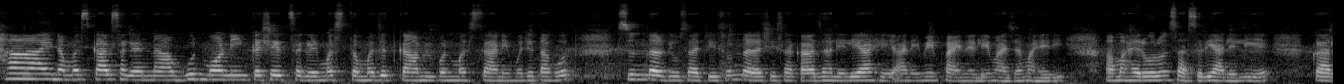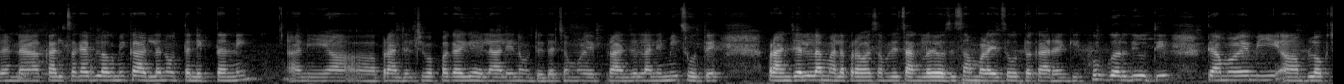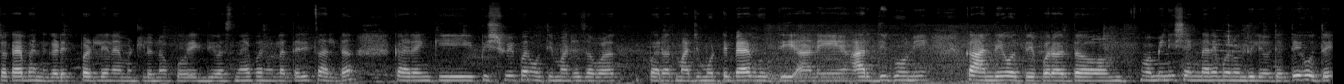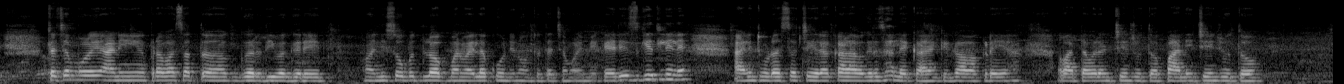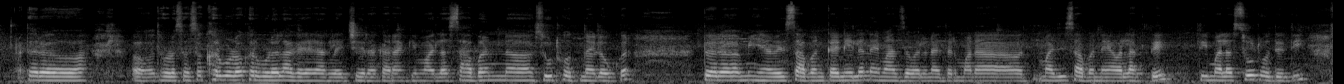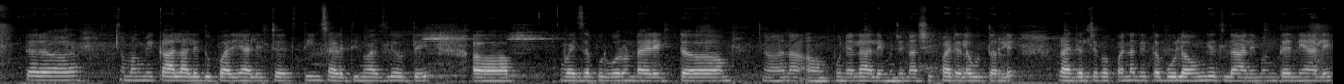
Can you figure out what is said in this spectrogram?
हाय नमस्कार सगळ्यांना. Good morning कसे आहेत सगळे? मस्त मजेत का? आम्ही पण मस्त आणि मजेत आहोत. सुंदर दिवसाची सुंदर अशी सकाळ झालेली आहे आणि मी फायनली माझ्या माहेरी माहेरवरून सासरी आलेली आहे. कारण कालचा काय ब्लॉग मी काढला नव्हता निघताना. आणि प्रांजलचे पप्पा काही घ्यायला आले नव्हते. त्याच्यामुळे प्रांजल आणि मीच होते. प्रांजलला मला प्रवासामध्ये चांगलं व्यवस्थित सांभाळायचं होतं कारण की खूप गर्दी होती. त्यामुळे मी ब्लॉगच्या काय भानगडीत पडले नाही म्हटलं नको एक दिवस नाही बनवला तरी चालतं. कारण की पिशवी पण होती माझ्याजवळ. परत माझी मोठी बॅग होती आणि अर्धी गोणी कांदे होते. परत मम्मीनी शेंगदाणे बनवून दिले होते. ते होते. त्याच्यामुळे आणि प्रवासात गर्दी वगैरे आणि सोबत ब्लॉग बनवायला कोणी नव्हतं त्याच्यामुळे मी काही रिस्क घेतली नाही. आणि थोडासा चेहरा काळा वगैरे झाला आहे कारण की गावाकडे वातावरण चेंज होतं पाणी चेंज होतं. तर थोडंसं असं खरबोडं खरबोडं लागायला लागलं आहे चेहरा कारण की मला साबण सूट होत नाही लवकर. तर मी ह्यावेळेस साबण काय नेलं नाही माझंवालं नाही तर मला माझी साबण न्यावं लागते. ती मला सूट होते ती. तर मग मी काल आले दुपारी आले च तीन साडेतीन वाजले होते. वैजापूरवरून डायरेक्ट ना पुण्याला आले. म्हणजे नाशिक फाट्याला उतरले. प्रांजलच्या पप्पांना तिथं बोलावून घेतलं आणि मग त्यांनी आले.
